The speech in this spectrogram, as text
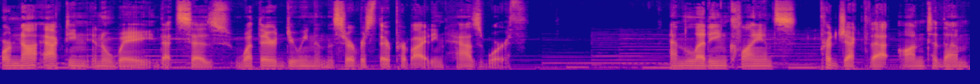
or not acting in a way that says what they're doing in the service they're providing has worth and letting clients project that onto them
